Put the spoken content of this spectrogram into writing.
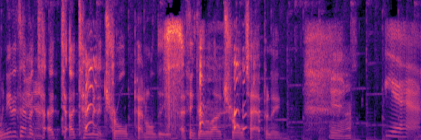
We needed to have a, t- a, t- a 10 minute troll penalty. I think there were a lot of trolls happening. Yeah. Yeah.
